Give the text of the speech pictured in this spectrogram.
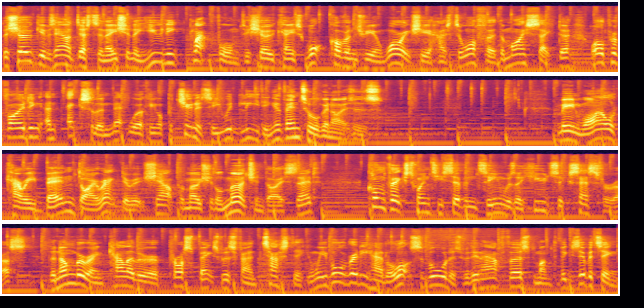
The show gives our destination a unique platform to showcase what Coventry and Warwickshire has to offer the MICE sector while providing an excellent networking opportunity with leading event organisers. Meanwhile, Carrie Ben, director at Shout Promotional Merchandise, said, Confex 2017 was a huge success for us. The number and calibre of prospects was fantastic, and we've already had lots of orders within our first month of exhibiting.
